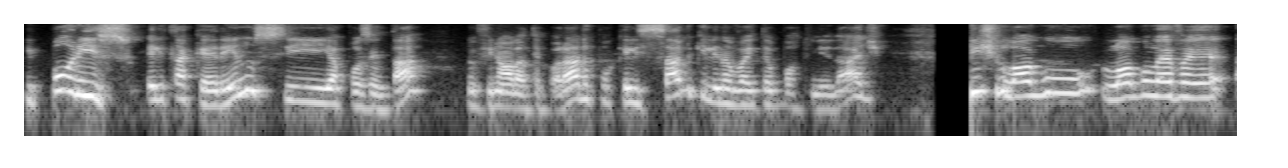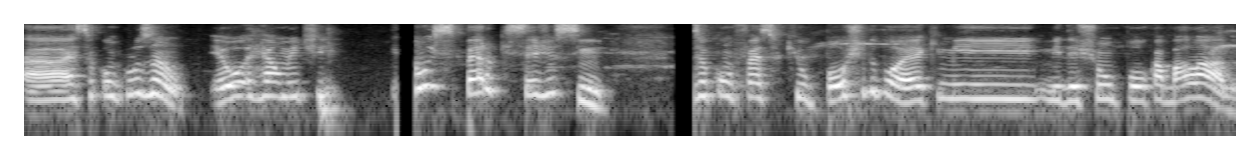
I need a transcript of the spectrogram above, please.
e por isso ele está querendo se aposentar no final da temporada, porque ele sabe que ele não vai ter oportunidade? a gente logo, logo leva a essa conclusão. Eu realmente não espero que seja assim. Eu confesso que o post do Boeck me, me deixou um pouco abalado.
